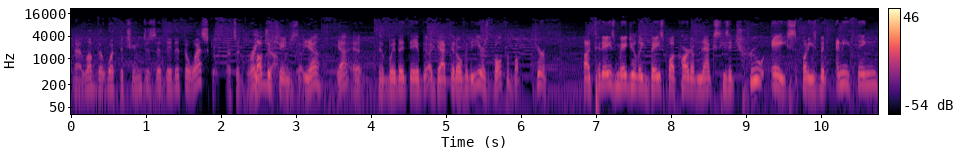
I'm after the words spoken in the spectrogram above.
And I love that what the changes that they did at the Westgate. That's a great Love the changes. Yeah, yeah. uh, The way that they've adapted over the years, both of them. Sure. Uh, today's Major League Baseball card up next. He's a true ace, but he's been anything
